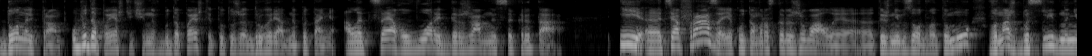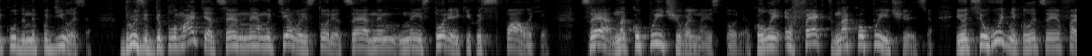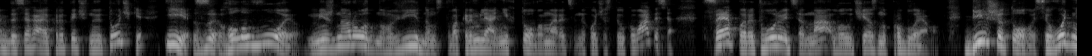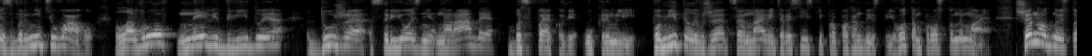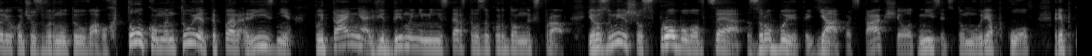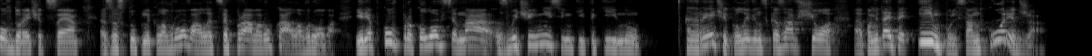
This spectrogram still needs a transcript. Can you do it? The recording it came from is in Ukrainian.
Дональд Трамп у Будапешті чи не в Будапешті тут уже другорядне питання, але це говорить державний секретар. І е, ця фраза, яку там розтережували е, тижнів зо два тому, вона ж безслідно нікуди не поділася. Друзі, дипломатія це не миттєва історія, це не, не історія якихось спалахів. Це накопичувальна історія, коли ефект накопичується, і от сьогодні, коли цей ефект досягає критичної точки, і з головою міжнародного відомства Кремля ніхто в Америці не хоче спілкуватися, це перетворюється на величезну проблему. Більше того, сьогодні зверніть увагу, Лавров не відвідує дуже серйозні наради безпекові у Кремлі. Помітили вже це навіть російські пропагандисти. Його там просто немає. Ще на одну історію хочу звернути увагу: хто коментує тепер різні питання від імені Міністерства закордонних справ? Я розумію, що спробував це зробити якось так. Ще от місяць тому Рябков. Рябков, до речі, це заступник Лаврова, але це права рука Лаврова. І Рябков проколовся на звичайнісінький такий, ну речі, коли він сказав, що е, пам'ятаєте, імпульс Анкоріджа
